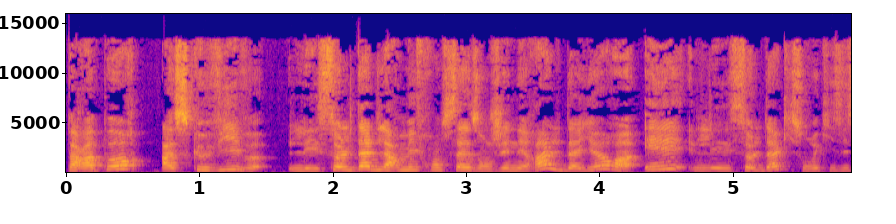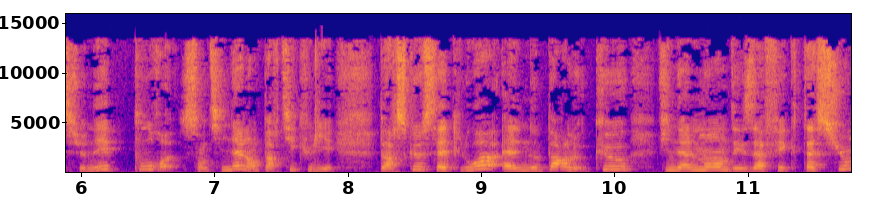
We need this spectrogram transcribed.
par rapport à ce que vivent les soldats de l'armée française en général d'ailleurs et les soldats qui sont réquisitionnés pour Sentinelle en particulier. Parce que cette loi, elle ne parle que finalement des affectations,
